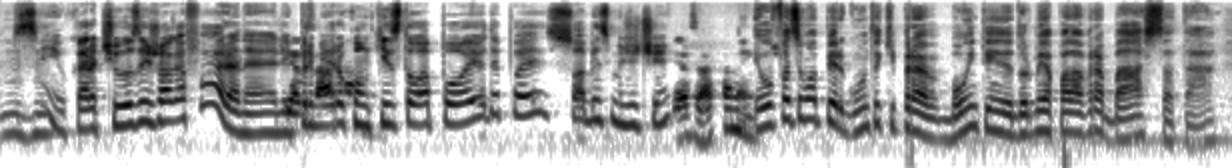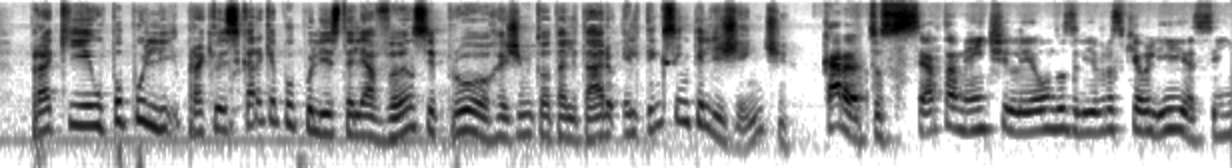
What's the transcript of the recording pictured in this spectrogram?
Uhum. Sim, o cara te usa e joga fora, né? Ele Exatamente. primeiro conquista o apoio, depois sobe em cima de ti. Exatamente. Eu vou fazer uma pergunta que, pra bom entendedor, meia palavra basta, tá? Pra que o populi... para que esse cara que é populista ele avance pro regime totalitário, ele tem que ser inteligente? Cara, tu certamente leu um dos livros que eu li, assim,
